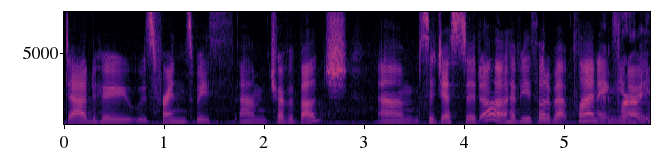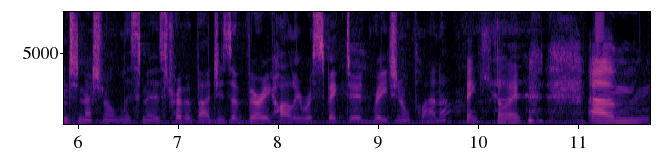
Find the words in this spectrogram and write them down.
dad, who was friends with um, Trevor Budge, um, suggested, "Oh, have you thought about planning?" And you for our international listeners, Trevor Budge is a very highly respected regional planner. Thank you, Colleen. um,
